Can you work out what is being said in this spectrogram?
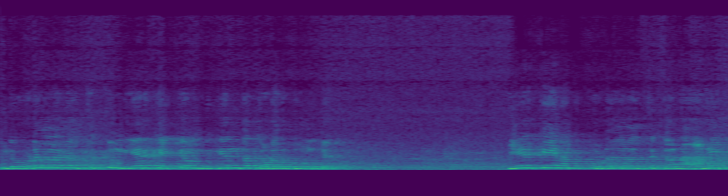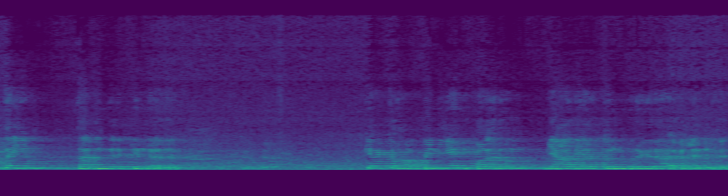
இந்த உடல் நலத்துக்கும் இயற்கைக்கும் மிகுந்த தொடர்பு உண்டு. இயற்கை நமக்கு உடல் நலத்துக்கான அனைத்தையும் தந்திருக்கின்றது. கேட்கலாம் பின் ஏன் பலரும் வியாதியால் துன்புறுகிறார்கள் என்று?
